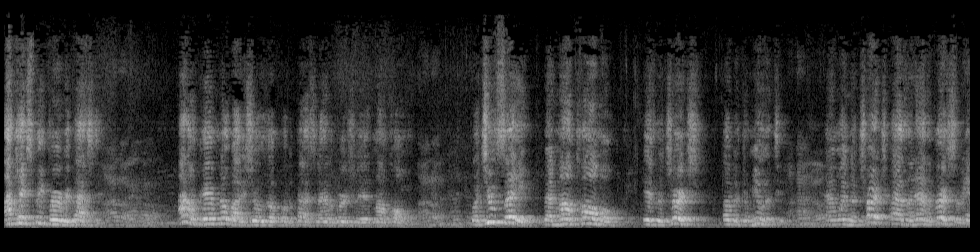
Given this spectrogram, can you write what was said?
I can't speak for every pastor. I don't care if nobody shows up for the pastor anniversary at Mount Carmel. But you say that Mount Carmel is the church of the community. And when the church has an anniversary,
